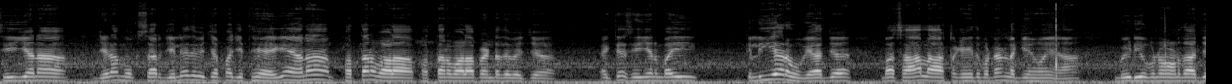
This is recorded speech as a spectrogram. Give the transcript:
ਸੀਜ਼ਨ ਆ ਜਿਹੜਾ ਮੁਕਤਸਰ ਜ਼ਿਲ੍ਹੇ ਦੇ ਵਿੱਚ ਆਪਾਂ ਜਿੱਥੇ ਹੈਗੇ ਆ ਨਾ ਫੱਤਨਵਾਲਾ ਫੱਤਨਵਾਲਾ ਪਿੰਡ ਦੇ ਵਿੱਚ। ਇੱਥੇ ਸੀਜ਼ਨ ਬਾਈ ਕਲੀਅਰ ਹੋ ਗਿਆ ਅੱਜ। ਬਸ ਆਹ ਲਾਸਟ ਖੇਤ ਵੱਢਣ ਲੱਗੇ ਹੋਏ ਆ। ਵੀਡੀਓ ਬਣਾਉਣ ਦਾ ਅੱਜ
